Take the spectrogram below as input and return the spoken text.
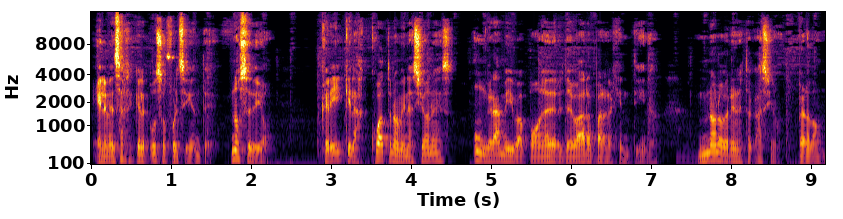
el mensaje que le puso fue el siguiente. No se dio. Creí que las cuatro nominaciones un Grammy iba a poder llevar para Argentina. No logré en esta ocasión, perdón.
